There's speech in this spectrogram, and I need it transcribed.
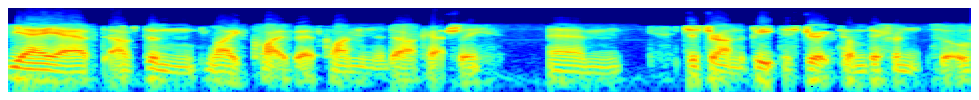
yeah, yeah. I've, I've done like quite a bit of climbing in the dark actually. Um, just around the Peak District on different sort of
